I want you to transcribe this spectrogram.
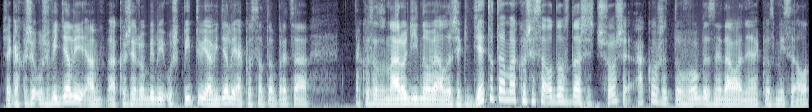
Však akože už videli a akože robili už pitvy a videli, ako sa to predsa ako sa to narodí nové, ale že kde to tam akože sa odovzdá, že čo, že akože to vôbec nedáva nejako zmysel.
